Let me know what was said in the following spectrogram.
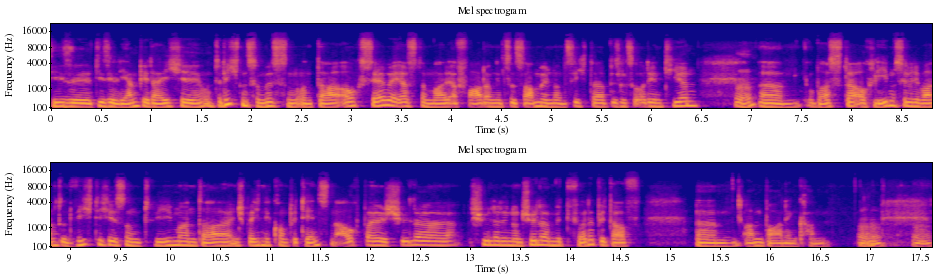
diese, diese Lernbereiche unterrichten zu müssen und da auch selber erst einmal Erfahrungen zu sammeln und sich da ein bisschen zu orientieren, mhm. ähm, was da auch lebensrelevant und wichtig ist und wie man da entsprechende Kompetenzen auch bei Schüler, Schülerinnen und Schülern mit Förderbedarf ähm, anbahnen kann. Mhm. Mhm.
